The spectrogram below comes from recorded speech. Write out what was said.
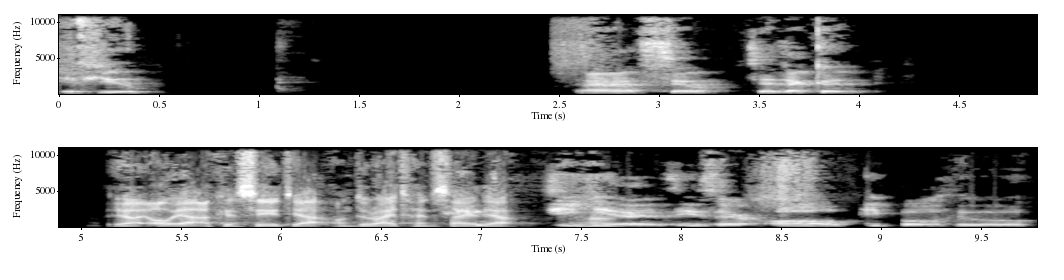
If you uh, so, is that good? Yeah. Oh, yeah. I can see it. Yeah, on the right hand side. Yeah. See uh-huh. here, these are all people who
